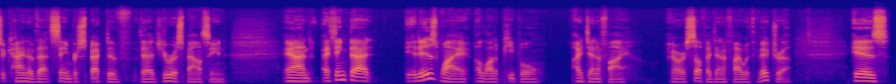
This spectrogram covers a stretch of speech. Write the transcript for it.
to kind of that same perspective that you're espousing. And I think that it is why a lot of people identify or self identify with Victra is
